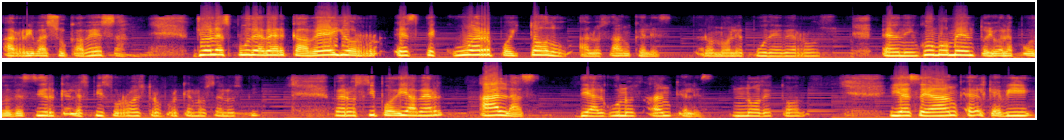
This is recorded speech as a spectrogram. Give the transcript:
arriba de su cabeza. Yo les pude ver cabello, este cuerpo y todo a los ángeles, pero no le pude ver rostro. En ningún momento yo le puedo decir que les vi su rostro porque no se los vi. Pero sí podía ver alas de algunos ángeles, no de todos. Y ese ángel que vi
